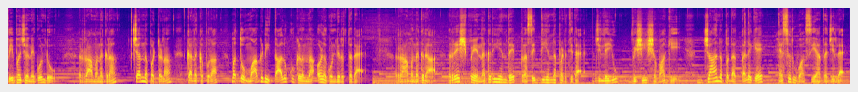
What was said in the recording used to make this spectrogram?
ವಿಭಜನೆಗೊಂಡು ರಾಮನಗರ, ಚನ್ನಪಟ್ಟಣ, ಕನಕಪುರ ಮತ್ತು ಮಾಗಡಿ ತಾಲೂಕುಗಳನ್ನು ಒಳಗೊಂಡಿರುತ್ತದೆ. ರಾಮನಗರ ರೇಷ್ಮೆ ನಗರಿ ಎಂದೇ ಪ್ರಸಿದ್ಧಿಯನ್ನ ಪಡೆದಿದೆ. ಜಿಲ್ಲೆಯು ವಿಶೇಷವಾಗಿ ಜಾನಪದ ಕಲೆಗೆ ಹೆಸರುವಾಸಿಯಾದ ಜಿಲ್ಲೆ.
